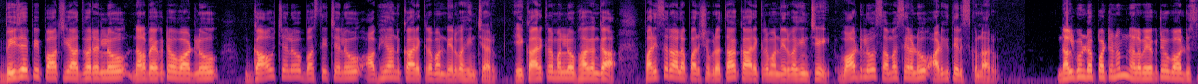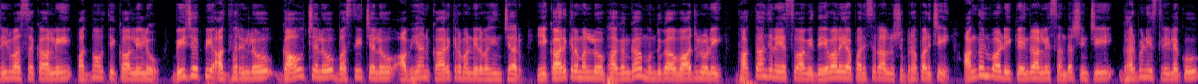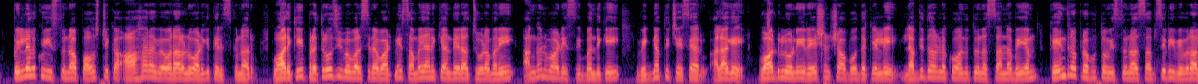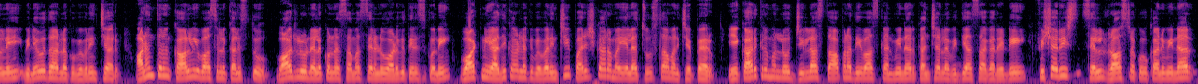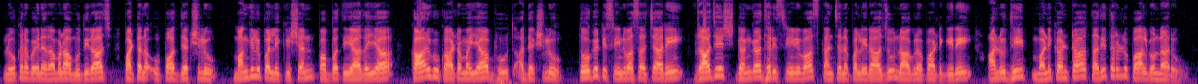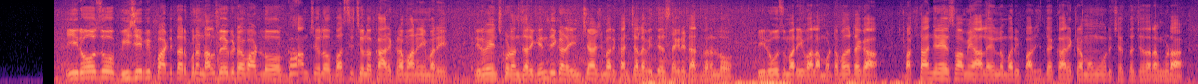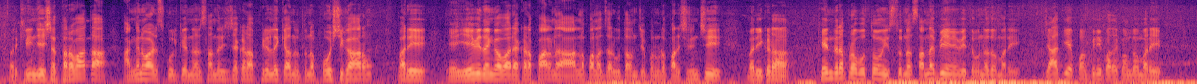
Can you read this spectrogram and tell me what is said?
BJP party ఆధ్వర్యంలో నలభై ఒకటో వార్డులో గావ్ చలో బస్తీ చలో అభియాన్ కార్యక్రమం నిర్వహించారు. ఈ కార్యక్రమంలో భాగంగా పరిసరాల పరిశుభ్రత కార్యక్రమం నిర్వహించి వార్డులో సమస్యలను అడిగి తెలుసుకున్నారు. నల్గొండ పట్టణం నలభై ఒకటో వార్డు శ్రీనివాస కాలనీ పద్మావతి కాలనీలో బీజేపీ ఆధ్వర్యంలో గావ్ చలో బస్తీ చలో అభియాన్ కార్యక్రమం నిర్వహించారు. ఈ కార్యక్రమంలో భాగంగా ముందుగా వార్డులోని భక్తాంజనేయ స్వామి దేవాలయ పరిసరాలను శుభ్రపరిచి అంగన్వాడీ కేంద్రాల్ని సందర్శించి గర్భిణీ స్త్రీలకు పిల్లలకు ఇస్తున్న పౌష్టిక ఆహార వివరాలను అడిగి తెలుసుకున్నారు. వారికి ప్రతిరోజు ఇవ్వవలసిన వాటిని సమయానికి అందేలా చూడమని అంగన్వాడీ సిబ్బందికి విజ్ఞప్తి చేశారు. అలాగే వార్డులోని రేషన్ షాప్ వద్దకెళ్ళి లబ్ధిదారులకు అందుతున్న సన్నబియ్యం కేంద్ర ప్రభుత్వం ఇస్తున్న సబ్సిడీ వివరాల్ని వినియోగదారులకు వివరించారు. అనంతరం కాలనీ వాసులను కలుస్తూ వార్డులో నెలకొన్న సమస్యలను అడుగు తెలుసుకుని వాటిని అధికారులకు వివరించి పరిష్కారం అయ్యేలా చూస్తామని చెప్పారు. ఈ కార్యక్రమంలో జిల్లా స్థాపన Diwas convener Kancharla Vidyasagar Reddy fisheries cell రాష్ట్ర కో కన్వీనర్ లోకనబైన రమణ ముదిరాజ్ పట్టణ ఉపాధ్యక్షులు మంగిలిపల్లి కిషన్ పబ్బతి యాదయ్య కారుగు కాటమయ్య భూత్ అధ్యక్షులు తోగటి శ్రీనివాసాచారి రాజేష్ గంగాధరి శ్రీనివాస్ కంచనపల్లి రాజు నాగులపాటిగిరి అనుదీప్ మణికంఠ తదితరులు పాల్గొన్నారు. ఈరోజు బీజేపీ పార్టీ తరపున నలభై ఒకటో వార్డులో గామ్ చేలో బస్సు చేలో కార్యక్రమాన్ని మరి నిర్వహించుకోవడం జరిగింది. ఇక్కడ ఇన్ఛార్జ్ మరి కంచాల విద్యాసాగర్ రెడ్డి ఆధ్వర్యంలో ఈరోజు మరి ఇవాళ మొట్టమొదటగా భక్తాంజనేయ స్వామి ఆలయంలో మరి పరిశుద్ధ కార్యక్రమము మరి చెత్త చెదరం కూడా మరి క్లీన్ చేసిన తర్వాత అంగన్వాడీ స్కూల్ కేంద్రాన్ని సందర్శించి అక్కడ పిల్లలకి అందుతున్న పౌష్టికాహారం మరి ఏ- ఏ విధంగా వారి అక్కడ పాలన ఆలన పాలన జరుగుతామని చెప్పని కూడా పరిశీలించి మరి ఇక్కడ కేంద్ర ప్రభుత్వం ఇస్తున్న సన్నబియ్యం ఏవైతే ఉన్నదో మరి జాతీయ పంపిణీ పథకంలో మరి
